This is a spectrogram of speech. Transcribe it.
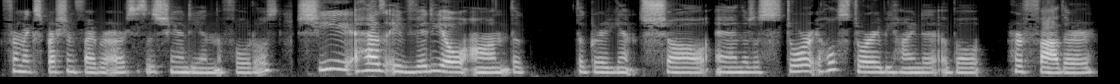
from Expression Fiber Arts, this is Shandi in the photos. She has a video on the the gradient shawl and there's a story, a whole story behind it about her father.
